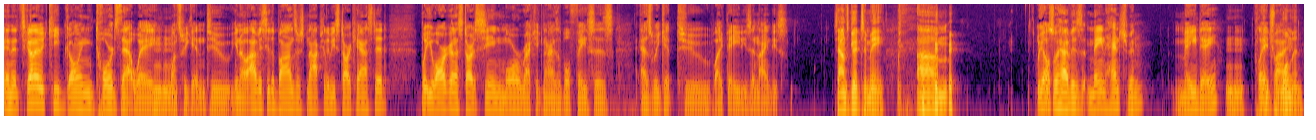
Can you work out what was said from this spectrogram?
and it's going to keep going towards that way Mm-hmm. once we get into, you know, obviously the Bonds are not going to be star casted, but you are going to start seeing more recognizable faces as we get to like the 80s and 90s. sounds good to me. Um, we also have his main henchman, Mayday, played Hench by woman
